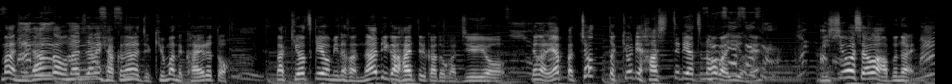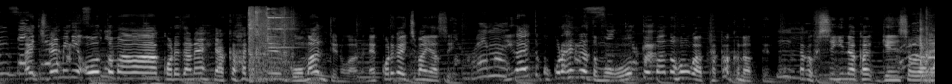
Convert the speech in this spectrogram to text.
まあ値段が同じだね。179万で買えると。まあ気をつけよう。皆さんナビが入ってるかどうか重要。だからやっぱちょっと距離走ってるやつの方がいいよね。未使用車は危ない。はいちなみにオートマはこれだね。185万っていうのがあるね。これが一番安い。意外とここら辺だともうオートマの方が高くなってんだ。なんか不思議な現象だね。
